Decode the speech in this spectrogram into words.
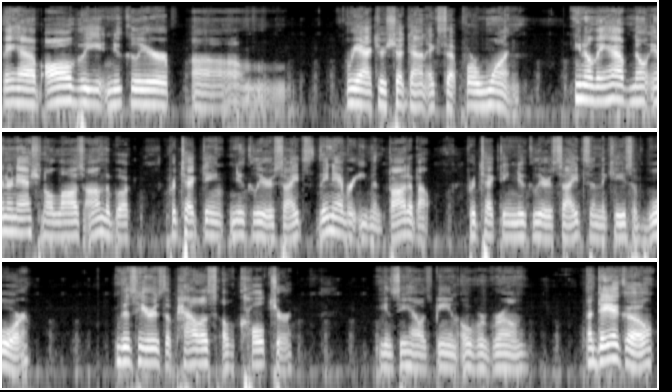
they have all the nuclear um, reactors shut down except for one. You know, they have no international laws on the book protecting nuclear sites. They never even thought about protecting nuclear sites in the case of war. This here is the Palace of Culture. You can see how it's being overgrown. A day ago,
